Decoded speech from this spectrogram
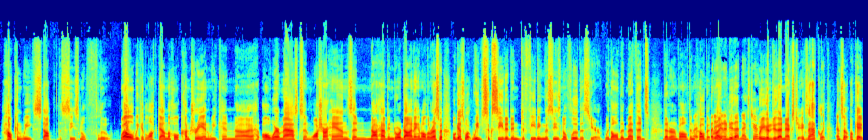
how can we stop the seasonal flu? Well, we could lock down the whole country and we can uh, all wear masks and wash our hands and not have indoor dining and all the rest of it. Well, guess what? We succeeded in defeating the seasonal flu this year with all the methods that are involved in right. COVID. But are you going to do that next year? Well, you're going to do that next year? Exactly. And so, okay,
